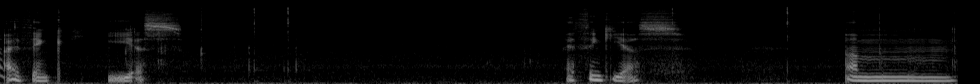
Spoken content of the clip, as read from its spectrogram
I think yes. I think yes. Um,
